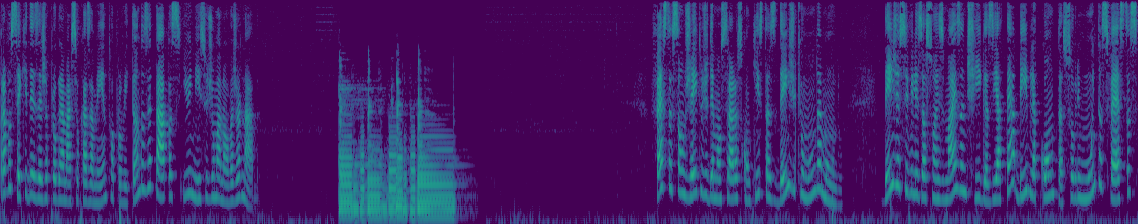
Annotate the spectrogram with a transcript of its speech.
para você que deseja programar seu casamento aproveitando as etapas e o início de uma nova jornada. Festas são um jeito de demonstrar as conquistas desde que o mundo é mundo. Desde as civilizações mais antigas e até a Bíblia conta sobre muitas festas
